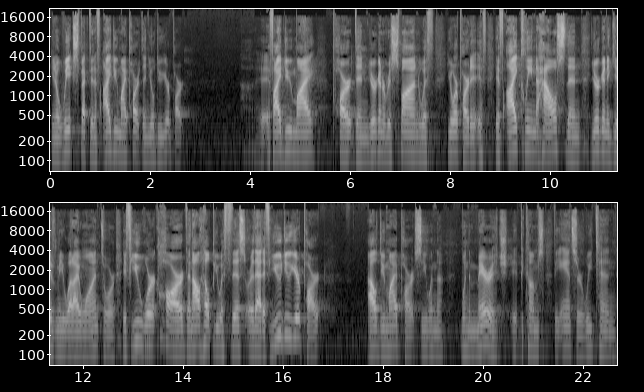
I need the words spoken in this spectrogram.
you know, we expect that if I do my part, then you'll do your part. If I do my part, then you're going to respond with your part. If, if I clean the house, then you're going to give me what I want. Or if you work hard, then I'll help you with this or that. If you do your part, I'll do my part. See, when the, when the marriage it becomes the answer, we tend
